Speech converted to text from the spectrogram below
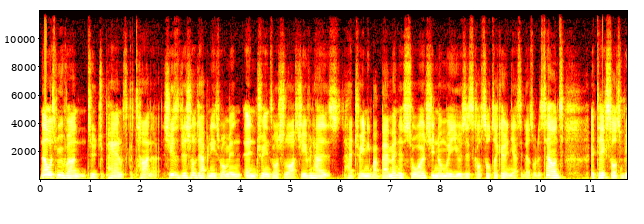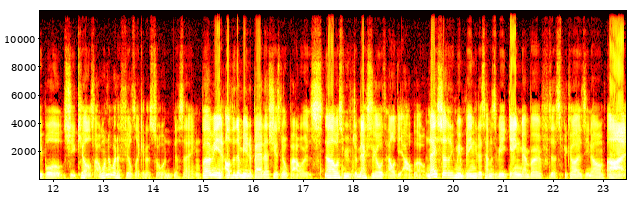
Now let's move on to Japan with Katana. She's a traditional Japanese woman and trains martial arts. She even has had training by Batman. His sword she normally uses called Soul Taker, and yes, it does what it sounds. It takes souls from people she kills. I wonder what it feels like in a sword, just saying. But I mean, other than being a badass, she has no powers. Now let's move to Mexico with El Diablo. A Nice gentle human being who just happens to be a gang member just because, you know. Uh,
